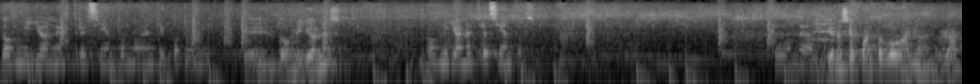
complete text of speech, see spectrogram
Dos millones 394 mil. En 2 millones. 2 millones 300. ¿De dónde ando? Yo no sé cuánto vos ganás, ¿verdad?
